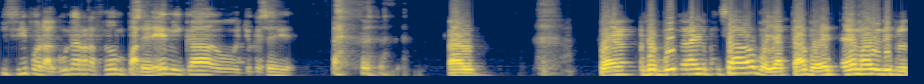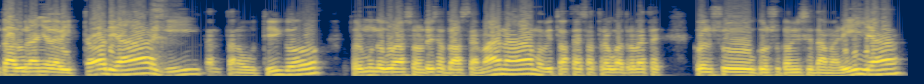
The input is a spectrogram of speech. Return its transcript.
Y sí, por alguna razón pandémica o yo qué Sí. sé. Claro. Bueno, se el año pasado, pues ya está, pues hemos disfrutado de un año de victoria aquí, tan tan gustico, todo el mundo con una sonrisa toda semana, hemos visto hacer esas tres o cuatro veces con su, con su camiseta amarilla.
